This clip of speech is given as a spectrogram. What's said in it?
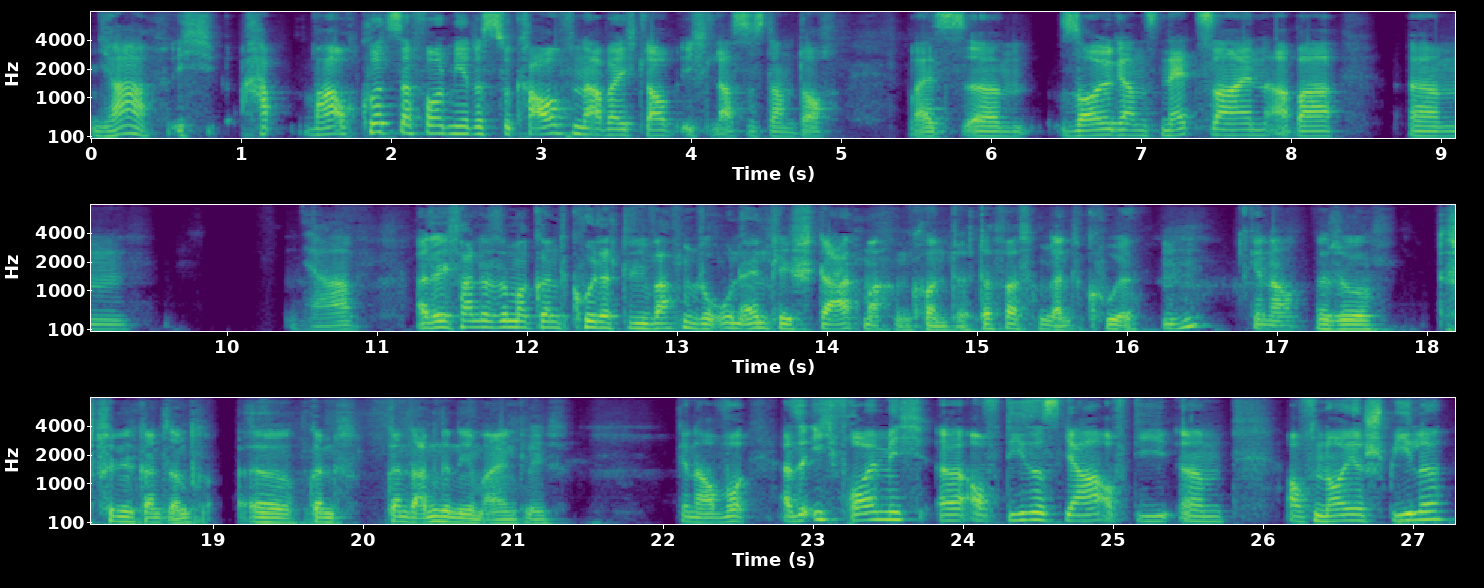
ja, ich hab, war auch kurz davor, mir das zu kaufen, aber ich glaube, ich lasse es dann doch, weil es ähm, soll ganz nett sein, aber ähm, ja, Also ich fand es immer ganz cool, dass du die Waffen so unendlich stark machen konntest. Das war schon ganz cool. mhm, genau. Also das finde ich ganz, an- äh, ganz, ganz angenehm eigentlich. Genau, wo, also ich freue mich äh, auf dieses Jahr, auf die, ähm, auf neue Spiele.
